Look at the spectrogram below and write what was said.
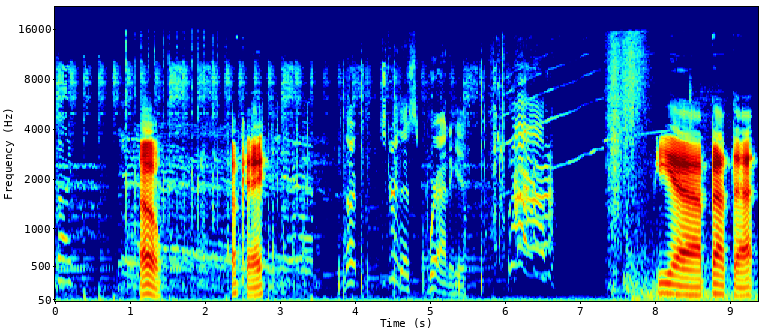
Die. Oh. Okay. Nope. Screw this. We're out of here. Yeah, about that.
